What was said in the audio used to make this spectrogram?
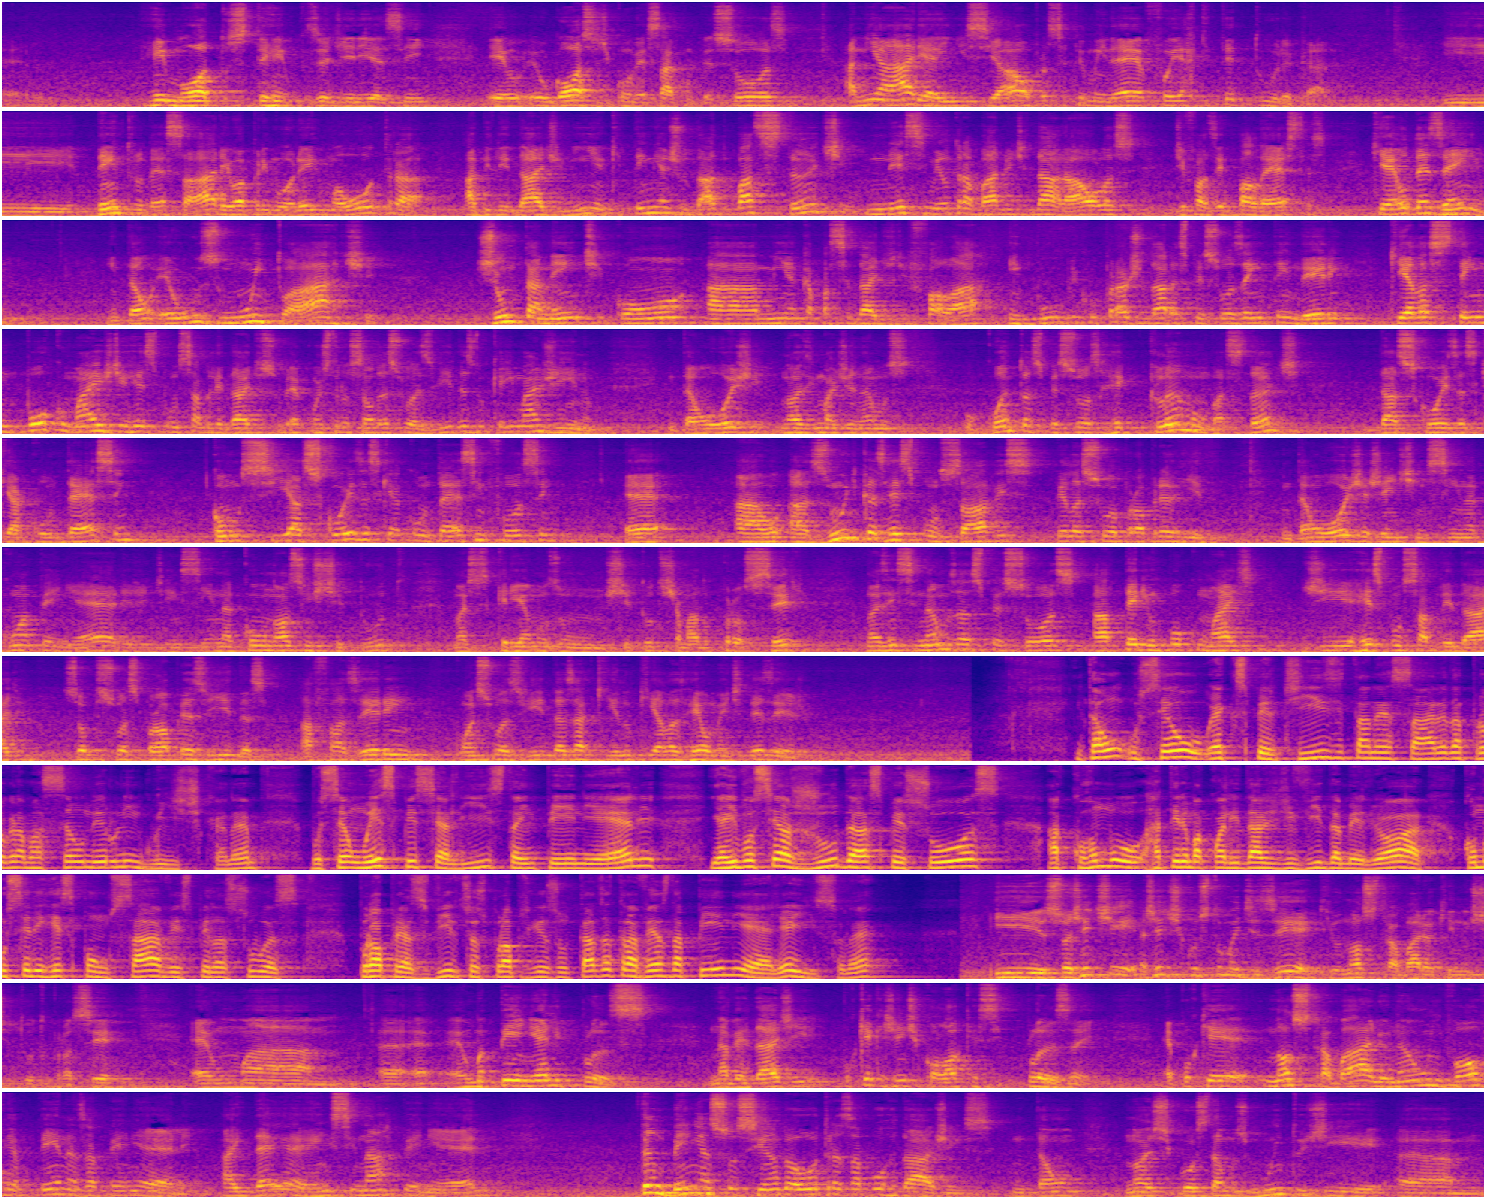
remotos tempos, eu diria assim, eu, eu gosto de conversar com pessoas. A minha área inicial, para você ter uma ideia, foi arquitetura, cara. E dentro dessa área eu aprimorei uma outra habilidade minha que tem me ajudado bastante nesse meu trabalho de dar aulas, de fazer palestras, que é o desenho. Então eu uso muito a arte juntamente com a minha capacidade de falar em público para ajudar as pessoas a entenderem que elas têm um pouco mais de responsabilidade sobre a construção das suas vidas do que imaginam. Então hoje nós imaginamos o quanto as pessoas reclamam bastante das coisas que acontecem, como se as coisas que acontecem fossem é, as únicas responsáveis pela sua própria vida. Então hoje a gente ensina com a PNL, a gente ensina com o nosso instituto, nós criamos um instituto chamado Procer, nós ensinamos as pessoas a terem um pouco mais de responsabilidade sobre suas próprias vidas, a fazerem com as suas vidas aquilo que elas realmente desejam. Então, o seu expertise está nessa área da programação neurolinguística, né? Você é um especialista em PNL e aí você ajuda as pessoas a como a terem uma qualidade de vida melhor, como serem responsáveis pelas suas próprias vidas, seus próprios resultados através da PNL, é isso, né? Isso, a gente, a gente costuma dizer que o nosso trabalho aqui no Instituto ProC é uma, é, é uma PNL Plus. Na verdade, por que, que a gente coloca esse plus aí? É porque nosso trabalho não envolve apenas a PNL. A ideia é ensinar PNL também associando a outras abordagens. Então, nós gostamos muito de uh,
